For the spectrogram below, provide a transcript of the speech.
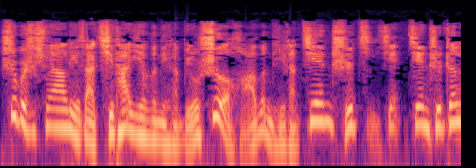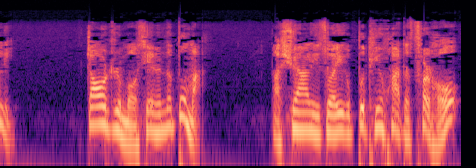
是不是匈牙利在其他一些问题上，比如涉华问题上坚持己见、坚持真理，招致某些人的不满？把匈牙利作为一个不听话的刺头，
